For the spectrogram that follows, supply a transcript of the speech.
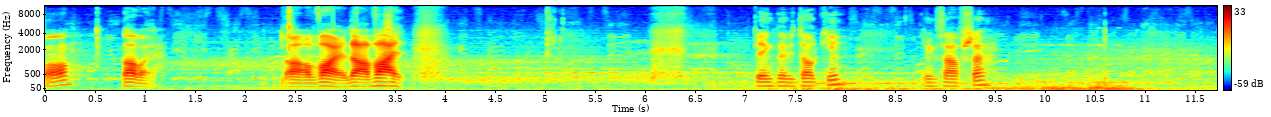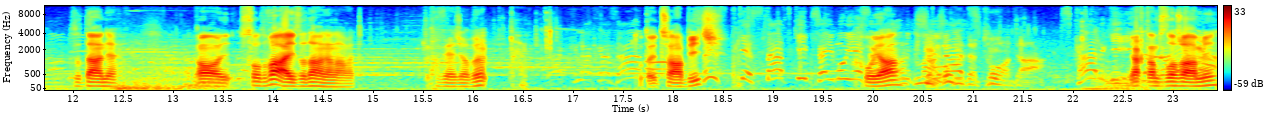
O, dawaj. Dawaj, dawaj. Piękne widoki. Jak zawsze. Zadanie. O, są dwa i zadania nawet. Powiedziałbym. Tutaj trzeba bić. Chuja. Jak tam z nożami?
